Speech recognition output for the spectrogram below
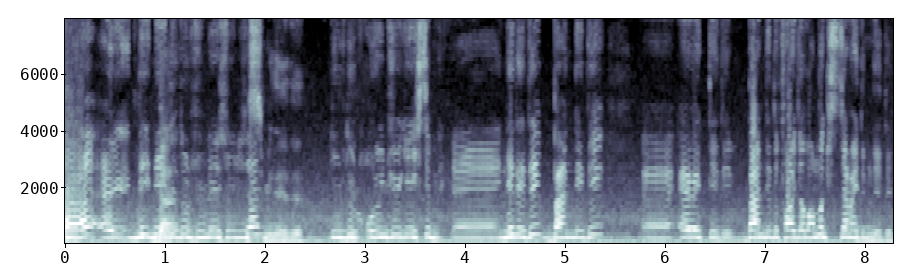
Ha, e, ne, neydi Ben- dur cümleyi söyleyeceğim. İsmi neydi? Dur dur oyuncuyu geçtim. Ee, ne dedi? Ben dedi. e, evet dedi. Ben dedi faydalanmak istemedim dedi.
